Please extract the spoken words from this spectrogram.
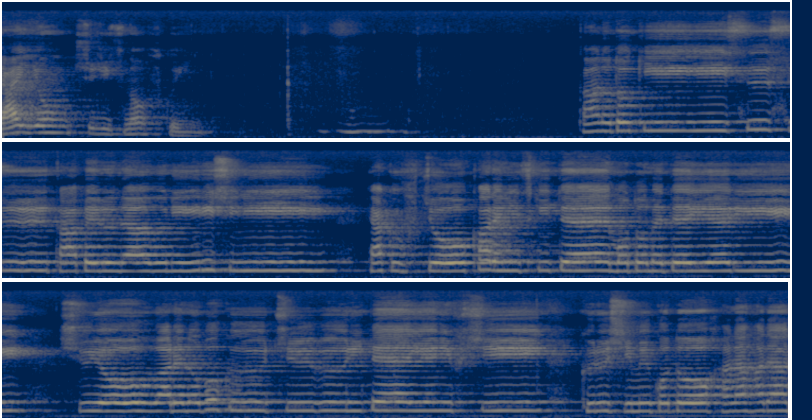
第四手術の福音。かの時イススカペルナウに入りしに百不調彼に尽きて求めて言えり主よ我の僕中部にて家に伏し苦しむことを甚だ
